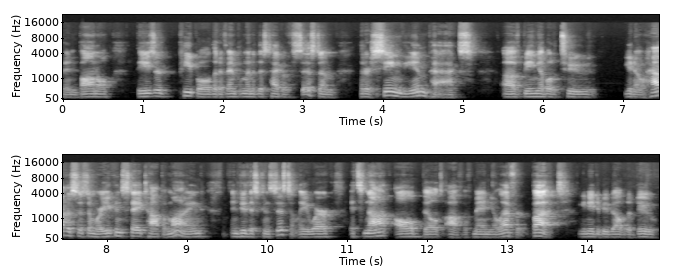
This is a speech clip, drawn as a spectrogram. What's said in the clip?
Ben Bonnell. These are people that have implemented this type of system that are seeing the impacts of being able to, you know, have a system where you can stay top of mind and do this consistently, where it's not all built off of manual effort, but you need to be able to do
